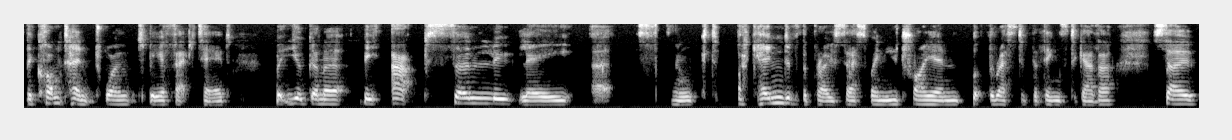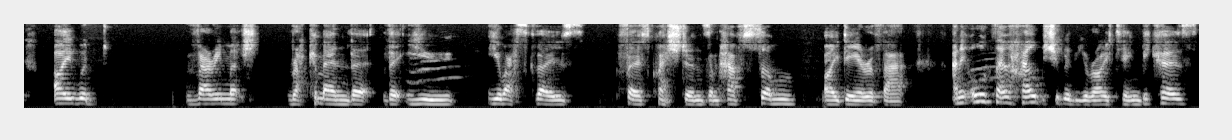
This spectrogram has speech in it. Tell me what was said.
the content won't be affected, but you're going to be absolutely uh, back end of the process when you try and put the rest of the things together. So I would very much recommend that that you you ask those first questions and have some idea of that. And it also helps you with your writing because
